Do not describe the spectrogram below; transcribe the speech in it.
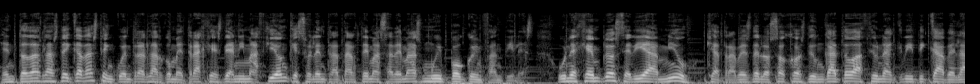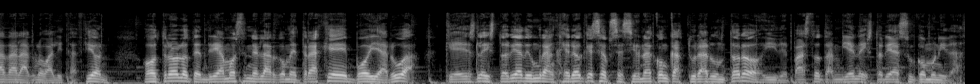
En todas las décadas te encuentras largometrajes de animación que suelen tratar temas además muy poco infantiles. Un ejemplo sería Mew, que a través de los ojos de un gato hace una crítica velada a la globalización. Otro lo tendríamos en el largometraje Boy Arua, que es la historia de un granjero que se obsesiona con capturar un toro y de paso también la historia de su comunidad.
